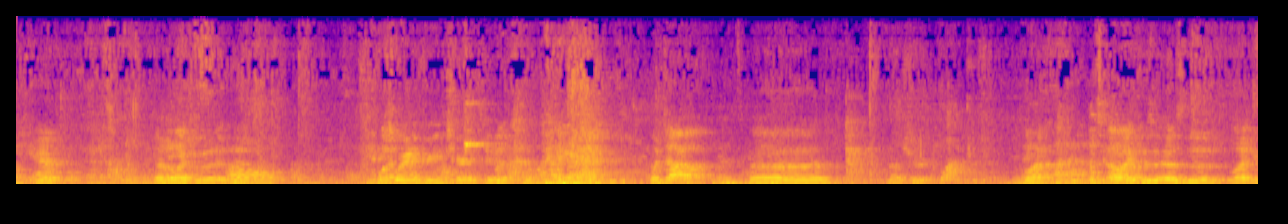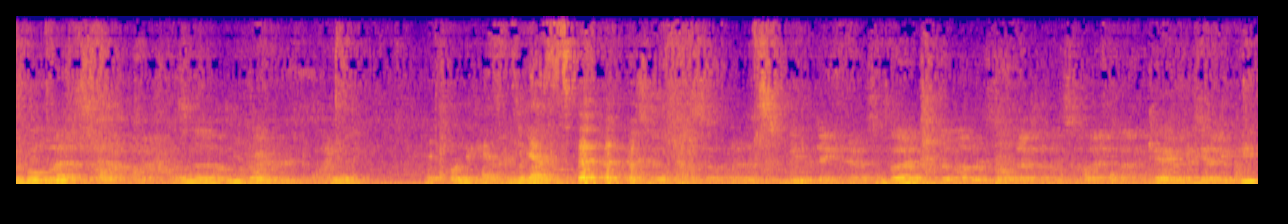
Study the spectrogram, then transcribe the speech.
like, okay. Yeah. No, I like the He's wearing a green shirt too. What dial? Uh, not sure. Black. Black. I like because it has the lightning bolt on the what do you call it? It's on the camera, yes. Uh, okay, we're gonna get a repeat.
